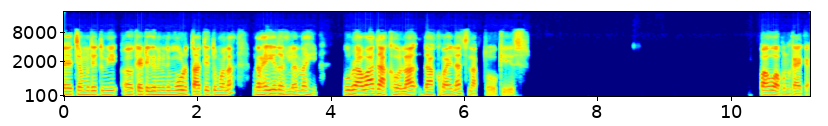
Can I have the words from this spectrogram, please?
याच्यामध्ये तुम्ही कॅटेगरीमध्ये मोडता ते तुम्हाला ग्राह्य धरलं नाही. पुरावा दाखवला दाखवायलाच लागतो. ओके. पाहू आपण काय-काय.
